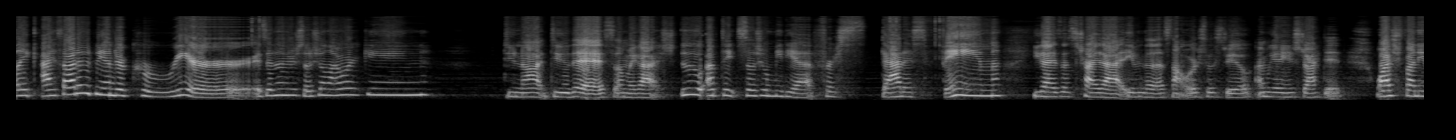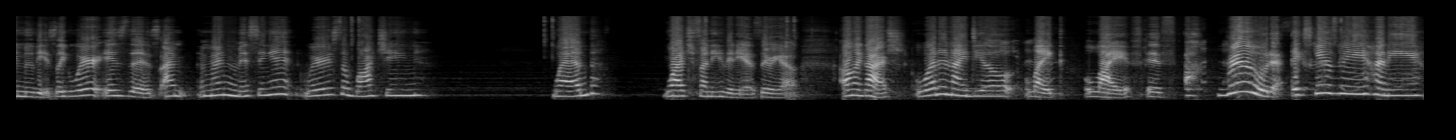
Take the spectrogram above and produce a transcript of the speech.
like, I thought it would be under career. Is it under social networking? Do not do this. Oh my gosh. Ooh, update social media for status fame. You guys, let's try that, even though that's not what we're supposed to do. I'm getting distracted. Watch funny movies. Like, where is this? I'm, am I missing it? Where is the watching web? Watch funny videos. There we go. Oh my gosh. What an ideal, like, life if oh, rude excuse me honey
